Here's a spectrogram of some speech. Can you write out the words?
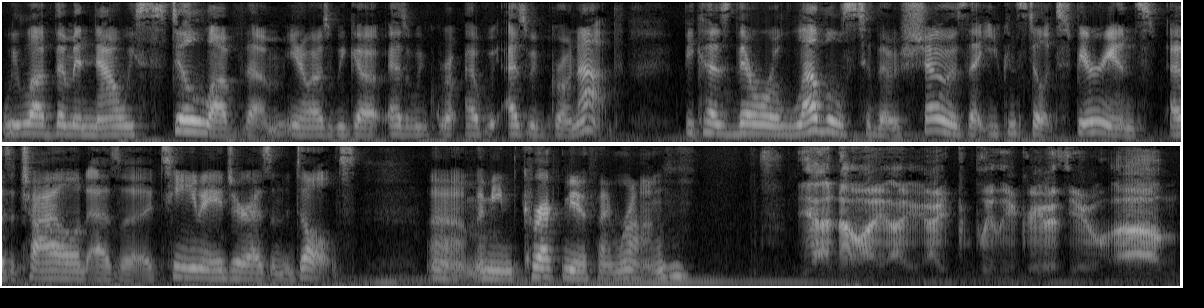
we loved them and now we still love them. You know, as we go as we grow as we've grown up because there were levels to those shows that you can still experience as a child, as a teenager, as an adult. Um, I mean, correct me if I'm wrong. Yeah, no, I, I, I completely agree with you. Um,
